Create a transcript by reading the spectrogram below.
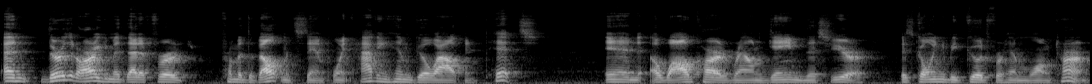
And there is an argument that if for from a development standpoint, having him go out and pitch in a wild card round game this year is going to be good for him long term.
